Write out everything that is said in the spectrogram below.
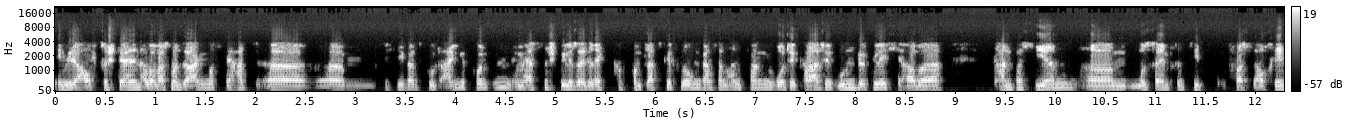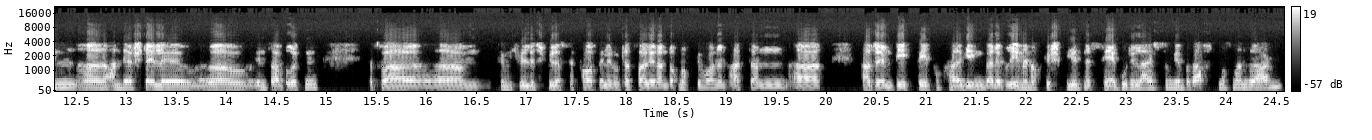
ihn wieder aufzustellen. Aber was man sagen muss, der hat äh, ähm, sich hier ganz gut eingefunden. Im ersten Spiel ist er direkt vom Platz geflogen, ganz am Anfang. Rote Karte, unglücklich, aber kann passieren. Ähm, muss er im Prinzip fast auch hin äh, an der Stelle äh, in Saarbrücken. Das war ähm, ziemlich wildes Spiel, das der VfL in Unterzahl ja dann doch noch gewonnen hat. Dann äh, hat er im DFB-Pokal gegen Werder Bremen noch gespielt, eine sehr gute Leistung gebracht, muss man sagen.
